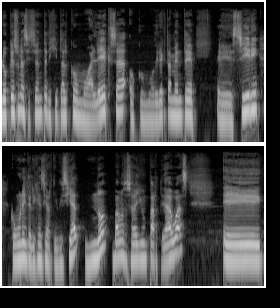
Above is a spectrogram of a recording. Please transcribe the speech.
lo que es un asistente digital como Alexa o como directamente eh, Siri, como una inteligencia artificial. No, vamos a hacer ahí un parteaguas. Eh,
